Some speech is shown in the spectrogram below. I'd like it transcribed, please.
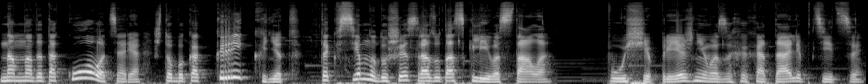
нам надо такого царя, чтобы как крикнет, так всем на душе сразу тоскливо стало. Пуще прежнего захохотали птицы.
